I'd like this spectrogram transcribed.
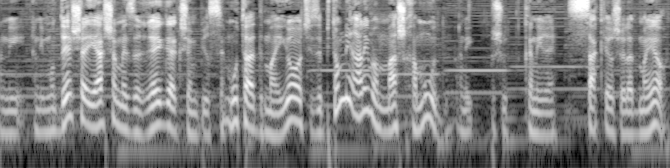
אני, אני מודה שהיה שם איזה רגע כשהם פרסמו את ההדמיות, שזה פתאום נראה לי ממש חמוד. אני פשוט כנראה סאקר של הדמיות.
